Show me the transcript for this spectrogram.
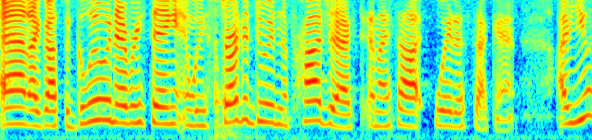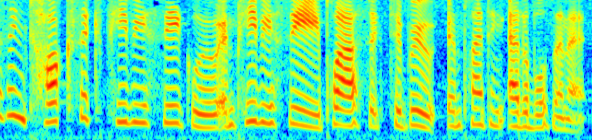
And I got the glue and everything and we started doing the project and I thought, wait a second, I'm using toxic PVC glue and PVC plastic to boot and planting edibles in it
